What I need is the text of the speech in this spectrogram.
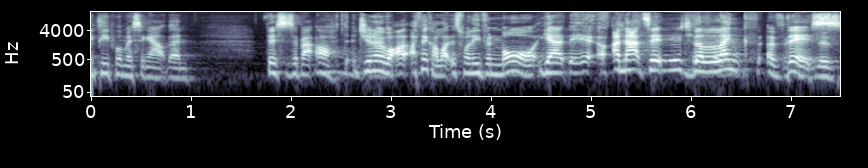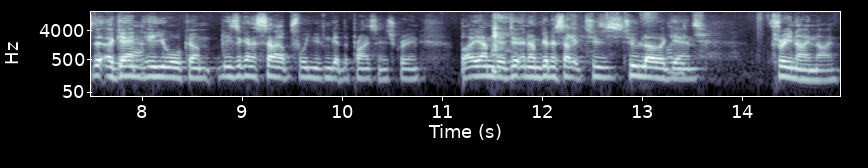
chance. people missing out then. This is about, oh, do you know what? I- I think I like this one even more. Yeah, the- and that's it. The length of this. there's the- again, Yeah. here you all come. These are going to sell out before you even get the price on your screen. But I am going to do it, and I'm going to sell it too too low again. Three nine nine.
